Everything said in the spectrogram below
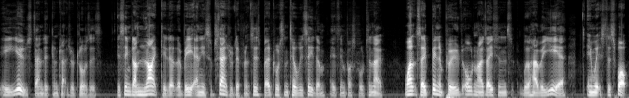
EU standard contractual clauses. It seems unlikely that there'll be any substantial differences, but of course, until we see them, it's impossible to know. Once they've been approved, organisations will have a year in which to swap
